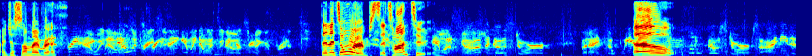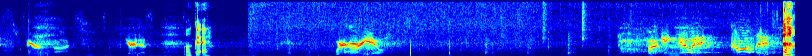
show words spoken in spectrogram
I just saw my breath. Yeah, we, know, it's freezing, and we know it's we know it's fingerprints. fingerprints. Then it's orbs. It's Hantu. And we saw the ghost orb, but it's a weird Oh. little ghost orb, so I need a spirit box. Here it is. Okay. Where are you? Fucking knew it! Called it! Oh. nice job. I was Then, like, that uh, ghost oh, orb here it is is. too It's right sus. what is up with that ghost orb? Alright, what are we doing now? over. Uh, we just need to take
